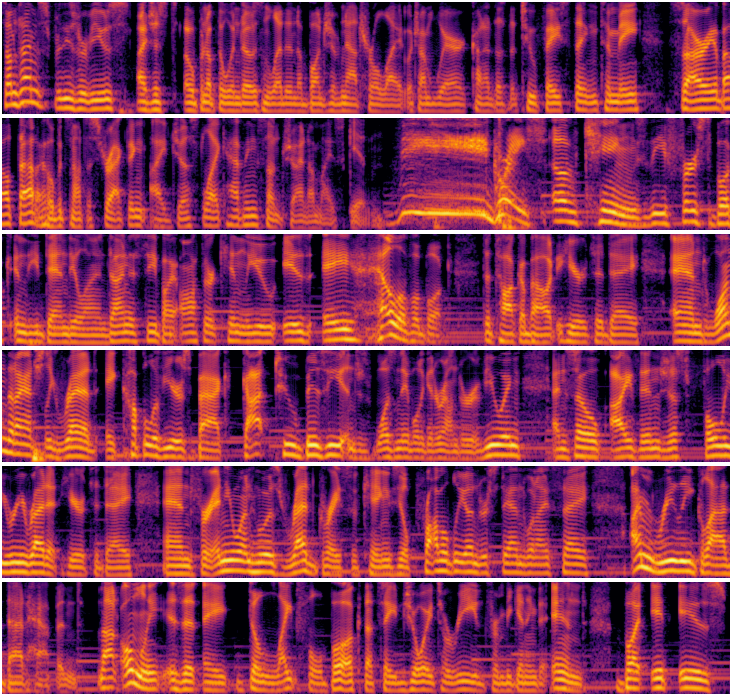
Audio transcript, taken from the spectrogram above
Sometimes for these reviews, I just open up the windows and let in a bunch of natural light, which I'm aware kind of does the two face thing to me. Sorry about that. I hope it's not distracting. I just like having sunshine on my skin. The Grace of Kings, the first book in the Dandelion Dynasty by author Ken Liu, is a hell of a book to talk about here today, and one that I actually read a couple of years back, got too busy and just wasn't able to get around to reviewing, and so I then just fully reread it here today. And for anyone who has read Grace of Kings, you'll probably understand when I say, I'm really glad that happened. Not only is it a delightful book that's a joy to read from beginning to end, but it is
